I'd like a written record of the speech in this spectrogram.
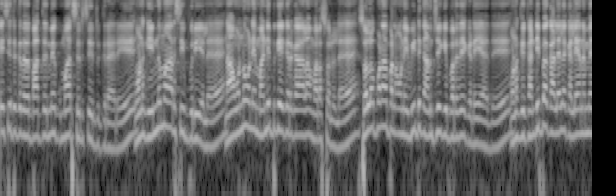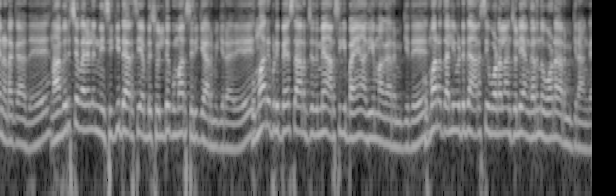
பேசிட்டு இருக்கிறத பார்த்ததுமே குமார் சிரிச்சிட்டு இருக்காரு உனக்கு இன்னுமா அரசி புரியல? நான் ஒன்னும் உன்னை மன்னிப்பு கேட்கறதுக்காகலாம் வர சொல்லல. சொல்ல போனா இப்ப நான் உன்னை வீட்டுக்கு அனுப்பிச்சு வைக்க போறதே கிடையாது. உனக்கு கண்டிப்பா காலையில கல்யாணமே நடக்காது. நான் விரிச்ச வரையில நீ சிக்கிட்ட அரசி அப்படி சொல்லிட்டு குமார் சிரிக்க ஆரம்பிக்கிறாரு. குமார் இப்படி பேச ஆரம்பிச்சதுமே அரசிக்கு பயம் அதிகமாக ஆரம்பிக்குது. குமாரை தள்ளி விட்டுட்டு அரசி ஓடலாம் சொல்லி அங்க இருந்து ஓட ஆரம்பிக்கிறாங்க.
